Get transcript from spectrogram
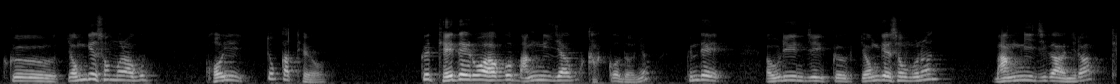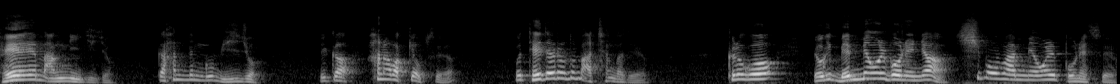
그 영계소문하고 거의 똑같아요. 그 대대로하고 망리지하고 같거든요. 근데 우리 이제 그 영계소문은 망리지가 아니라 대망리지죠. 그러니까 한 등급 위죠. 그러니까 하나밖에 없어요. 그 대대로도 마찬가지예요. 그리고 여기 몇 명을 보냈냐? 15만 명을 보냈어요.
